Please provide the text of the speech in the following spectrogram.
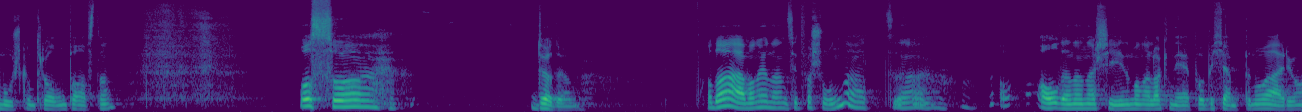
morskontrollen på avstand. Og så døde hun. Og da er man i den situasjonen at uh, all den energien man har lagt ned på å bekjempe noe, er jo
